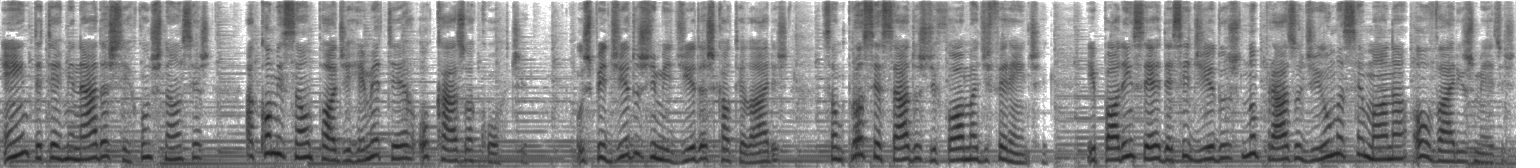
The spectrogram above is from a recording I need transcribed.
Em determinadas circunstâncias, a comissão pode remeter o caso à corte. Os pedidos de medidas cautelares são processados de forma diferente e podem ser decididos no prazo de uma semana ou vários meses,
